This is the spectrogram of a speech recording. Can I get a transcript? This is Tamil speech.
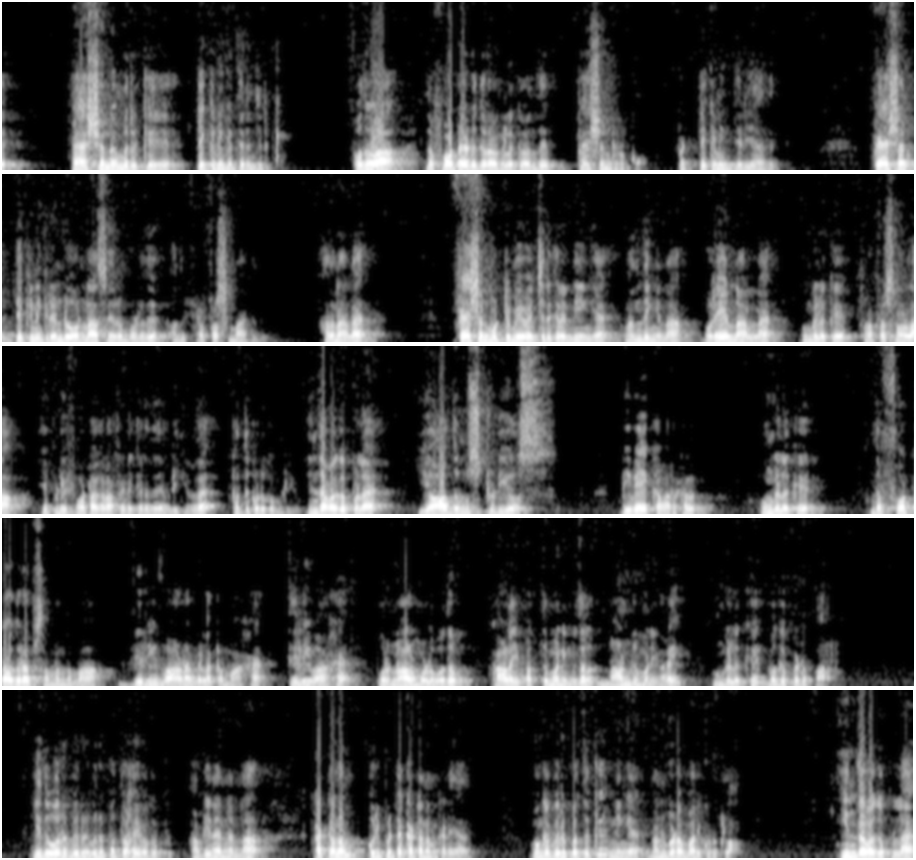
பேஷனும் இருக்குது டெக்னிக்கும் தெரிஞ்சிருக்கு. பொதுவாக இந்த ஃபோட்டோ எடுக்கிறவங்களுக்கு வந்து பேஷன் இருக்கும் பட் டெக்னிக் தெரியாது. ஃபேஷன் டெக்னிக் ரெண்டும் ஒன்றா சேரும் பொழுது அது ப்ரொஃபஷன் ஆகுது. அதனால் ஃபேஷன் மட்டுமே வச்சுருக்கிற நீங்கள் வந்தீங்கன்னா ஒரே நாளில் உங்களுக்கு ப்ரொஃபஷ்னலாக எப்படி ஃபோட்டோகிராஃப் எடுக்கிறது அப்படிங்கிறத கற்றுக் கொடுக்க முடியும். இந்த வகுப்பில் யாதும் ஸ்டுடியோஸ் விவேக் அவர்கள் உங்களுக்கு இந்த ஃபோட்டோகிராஃப் சம்பந்தமாக விரிவான விளக்கமாக தெளிவாக ஒரு நாள் முழுவதும் காலை பத்து மணி முதல் நான்கு மணி வரை உங்களுக்கு வகுப்பெடுப்பார். இது ஒரு விரு விருப்பத்தொகை வகுப்பு. அப்படின்னு என்னென்னா கட்டணம் குறிப்பிட்ட கட்டணம் கிடையாது. உங்கள் விருப்பத்துக்கு நீங்கள் நன்கொடை மாதிரி கொடுக்கலாம். இந்த வகுப்பில்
